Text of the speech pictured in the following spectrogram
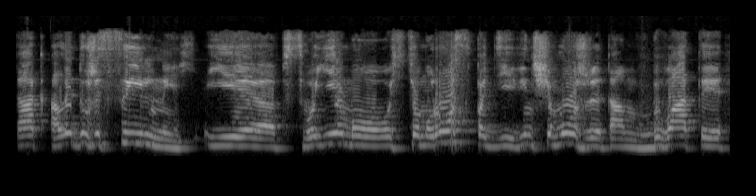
Так, але дуже сильний, і в своєму ось цьому розпаді він ще може там вбивати,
